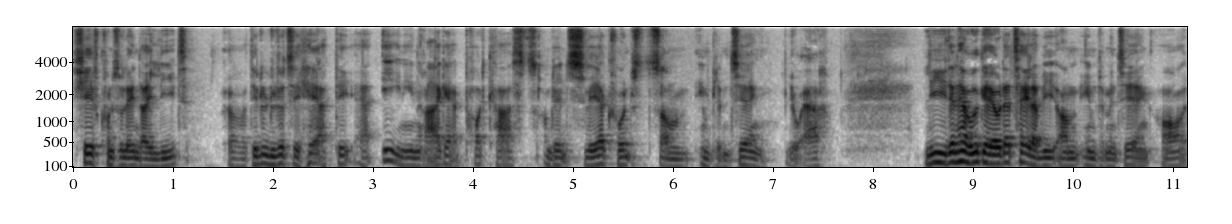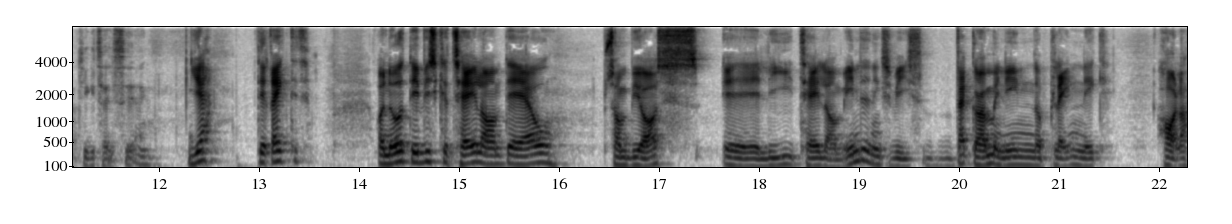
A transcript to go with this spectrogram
chefkonsulenter i Elite. Og det, du lytter til her, det er en i en række af podcasts om den svære kunst, som implementering jo er. Lige i den her udgave, der taler vi om implementering og digitalisering. Ja, det er rigtigt. Og noget af det, vi skal tale om, det er jo, som vi også øh, lige taler om indledningsvis, hvad gør man egentlig, når planen ikke holder,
